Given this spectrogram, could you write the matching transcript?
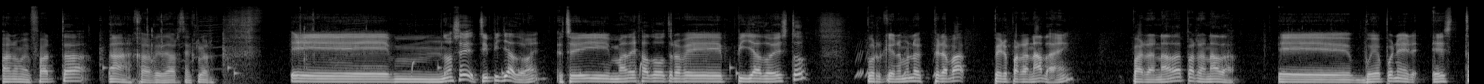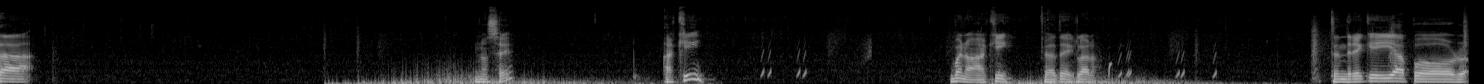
Ahora me falta... Ah, jarabe de arce, claro. Eh, no sé, estoy pillado, ¿eh? Estoy... Me ha dejado otra vez pillado esto. Porque no me lo esperaba, pero para nada, ¿eh? Para nada, para nada. Eh, voy a poner esta... No sé. Aquí. Bueno, aquí. Espérate, claro. Tendré que ir a por,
